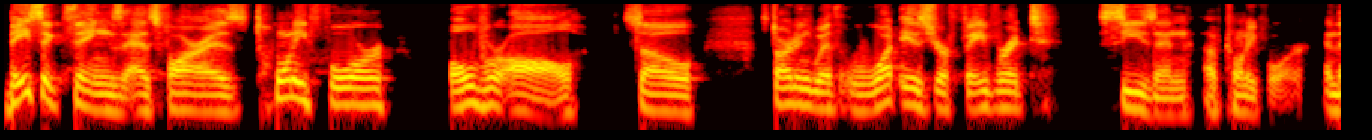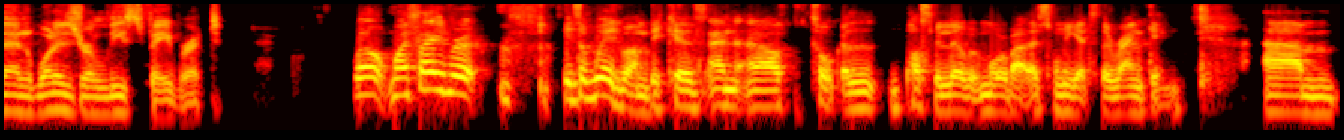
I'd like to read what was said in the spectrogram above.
basic things as far as 24 overall. So starting with what is your favorite season of 24? And then what is your least favorite? Well, my favourite is a weird one because, and, and I'll talk a, possibly a little bit more about this when we get to the ranking. Um,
